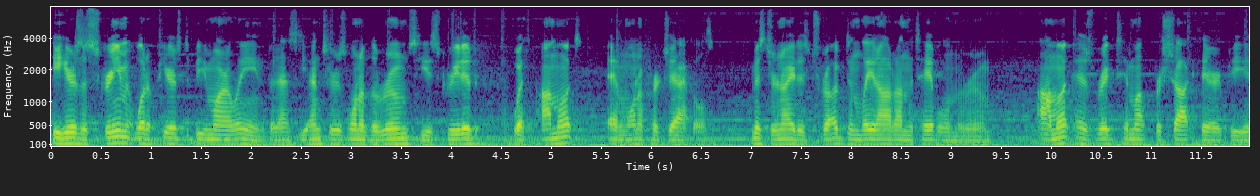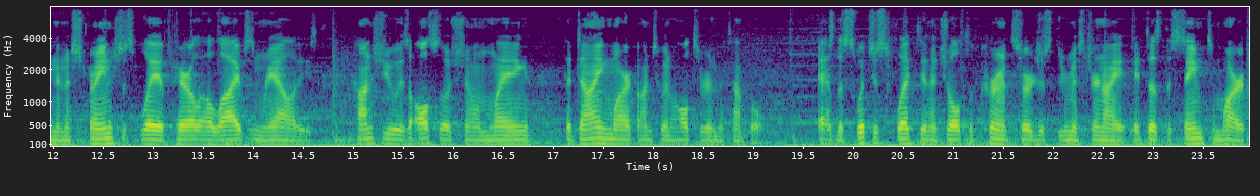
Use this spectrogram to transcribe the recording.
He hears a scream at what appears to be Marlene, but as he enters one of the rooms, he is greeted with Amut and one of her jackals. Mr. Knight is drugged and laid out on the table in the room. Amut has rigged him up for shock therapy, and in a strange display of parallel lives and realities, Khonshu is also shown laying the dying mark onto an altar in the temple. As the switch is flicked and a jolt of current surges through Mr. Knight, it does the same to Mark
